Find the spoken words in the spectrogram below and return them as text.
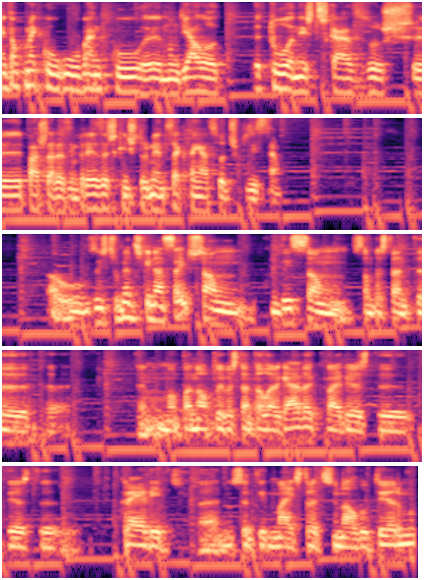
Então, como é que o Banco eh, Mundial atua nestes casos eh, para ajudar as empresas? Que instrumentos é que tem à sua disposição? Os instrumentos financeiros são, como disse, são, são bastante. Uh, uma panóplia bastante alargada que vai desde, desde crédito, uh, no sentido mais tradicional do termo,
